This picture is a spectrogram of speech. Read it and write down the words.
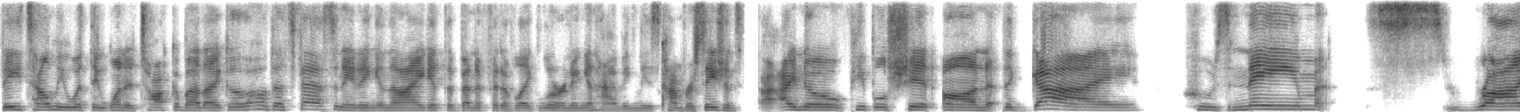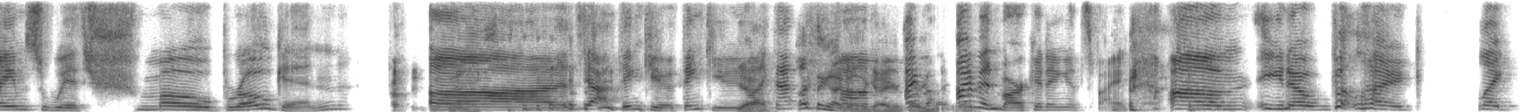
They tell me what they want to talk about. I go, oh, that's fascinating. And then I get the benefit of like learning and having these conversations. I know people shit on the guy whose name rhymes with Schmo Brogan. Uh, yeah, thank you. Thank you. You like that? I think I know Um, the guy you're talking I'm, about. I'm in marketing. It's fine. um, you know, but like, like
